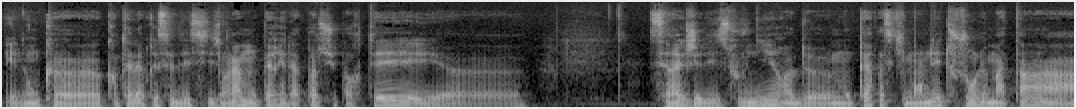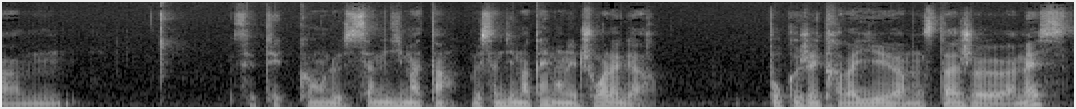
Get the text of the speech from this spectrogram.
Et donc, euh, quand elle a pris cette décision-là, mon père, il n'a pas supporté. Et c'est vrai que j'ai des souvenirs de mon père parce qu'il m'emmenait toujours le matin à c'était quand Le samedi matin? Le samedi matin, il m'emmenait toujours à la gare pour que j'aille travailler à mon stage à Metz.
